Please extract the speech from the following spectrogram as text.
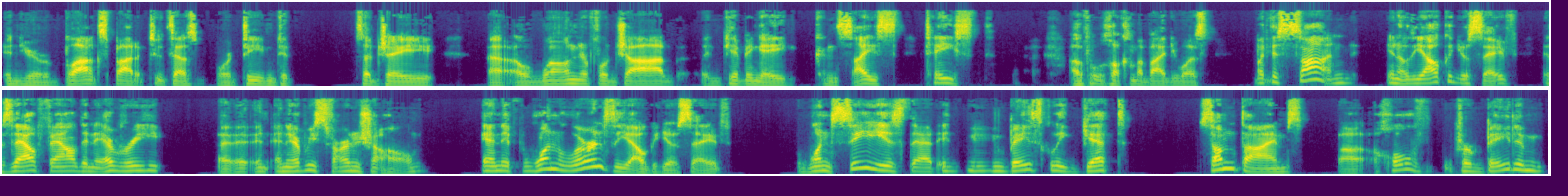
in your blog spot of 2014 did such a a wonderful job in giving a concise taste of who Chacham Ovadia was. But his son, you know, the Yalkut Yosef, is now found in every uh, in, in, every Sfardish home. And if one learns the Yosef, one sees that it, you basically get sometimes uh, whole verbatim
